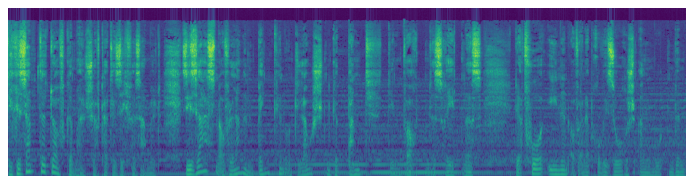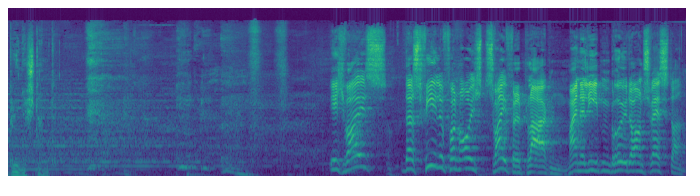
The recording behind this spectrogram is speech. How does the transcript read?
Die gesamte Dorfgemeinschaft hatte sich versammelt. Sie saßen auf langen Bänken und lauschten gebannt den Worten des Redners, der vor ihnen auf einer provisorisch anmutenden Bühne stand. Ich weiß, dass viele von euch Zweifel plagen, meine lieben Brüder und Schwestern.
